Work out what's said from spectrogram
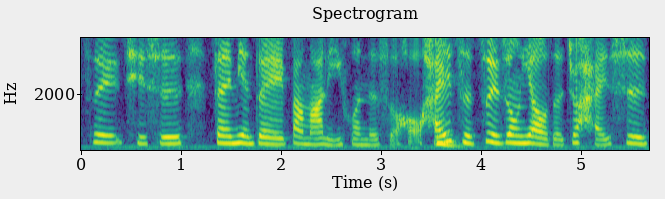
所以，其实，在面对爸妈离婚的时候，孩子最重要的就还是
